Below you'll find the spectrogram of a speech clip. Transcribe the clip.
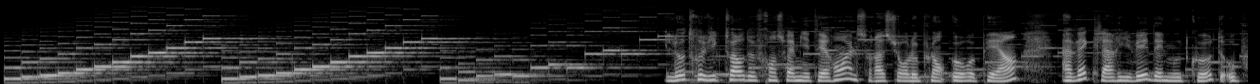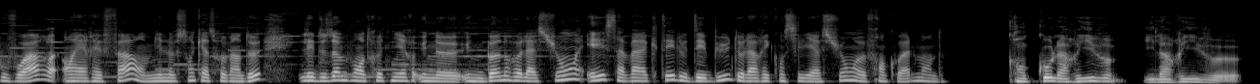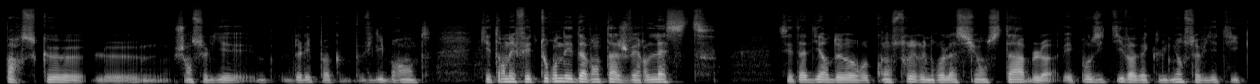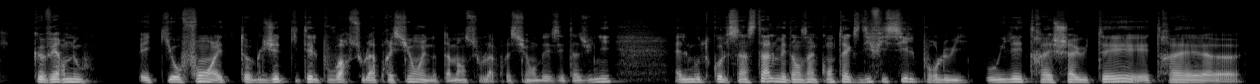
L'autre victoire de François Mitterrand, elle sera sur le plan européen avec l'arrivée d'Helmut Kohl au pouvoir en RFA en 1982. Les deux hommes vont entretenir une, une bonne relation et ça va acter le début de la réconciliation euh, franco-allemande. Quand Kohl arrive, il arrive euh, parce que le chancelier de l'époque, Willy Brandt, qui est en effet tourné davantage vers l'Est, c'est-à-dire de reconstruire une relation stable et positive avec l'Union soviétique, que vers nous, et qui au fond est obligé de quitter le pouvoir sous la pression, et notamment sous la pression des États-Unis. Helmut Kohl s'installe, mais dans un contexte difficile pour lui, où il est très chahuté et très euh,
